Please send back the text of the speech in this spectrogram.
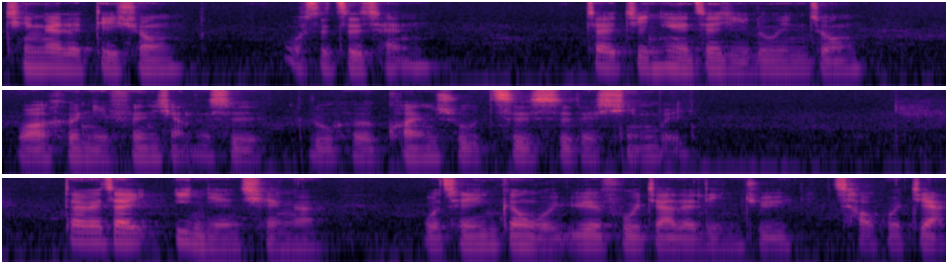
亲爱的弟兄，我是志成。在今天的这集录音中，我要和你分享的是如何宽恕自私的行为。大概在一年前啊，我曾经跟我岳父家的邻居吵过架。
